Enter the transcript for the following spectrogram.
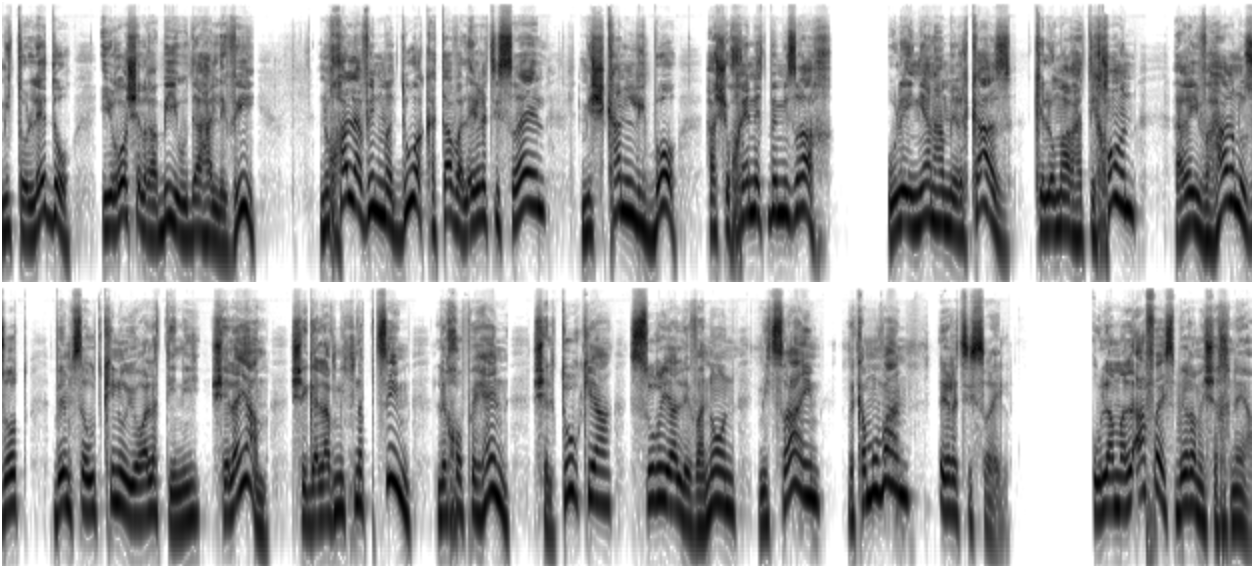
מטולדו, עירו של רבי יהודה הלוי, נוכל להבין מדוע כתב על ארץ ישראל משכן ליבו השוכנת במזרח. ולעניין המרכז, כלומר התיכון, הרי הבהרנו זאת באמצעות כינויו הלטיני של הים, שגליו מתנפצים לחופיהן של טורקיה, סוריה, לבנון, מצרים, וכמובן, ארץ ישראל. אולם על אף ההסבר המשכנע,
